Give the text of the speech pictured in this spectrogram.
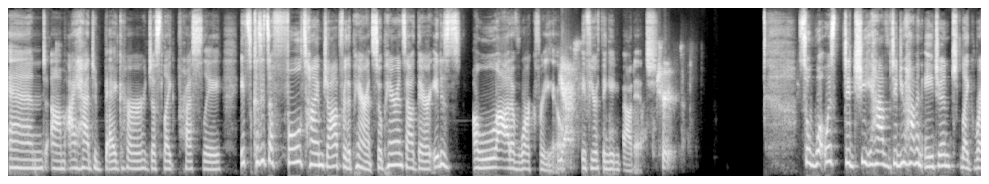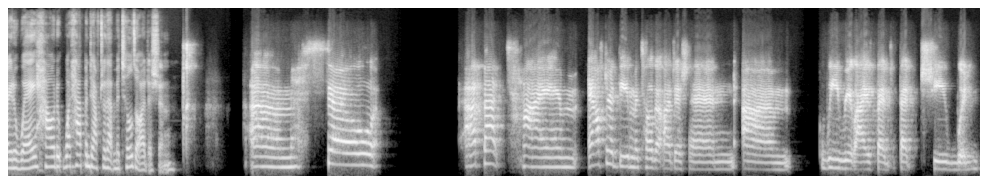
And um, I had to beg her, just like Presley. It's because it's a full time job for the parents. So, parents out there, it is a lot of work for you Yes. if you're thinking about it. True. So, what was, did she have, did you have an agent like right away? How did, what happened after that Matilda audition? Um, so at that time, after the Matilda audition, um, we realized that that she would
